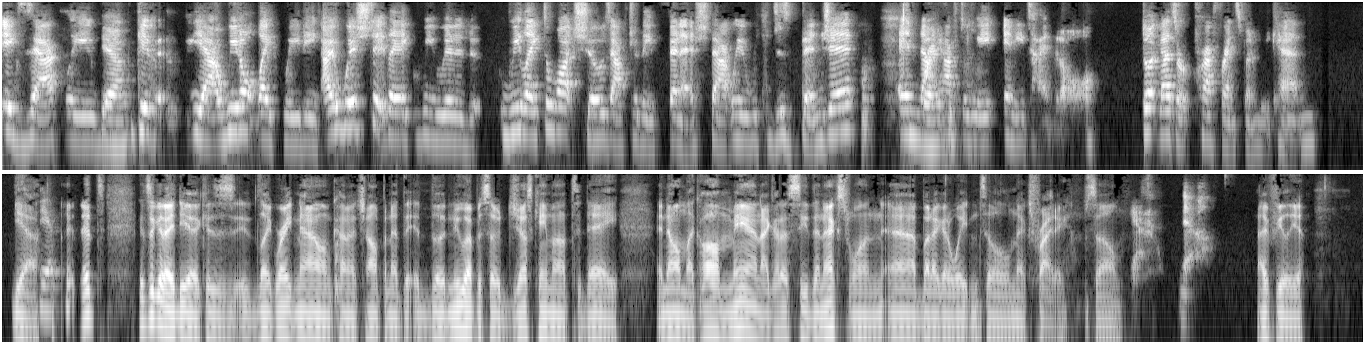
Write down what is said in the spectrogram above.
Exactly. yeah. Give it. Yeah, we don't like waiting. I wish that like we would we like to watch shows after they finish. That way we can just binge it and not Right. have to wait any time at all. Th- That's our preference when we can. Yeah, Yep. It's it's a good idea because like right now I'm kind of chomping at the the new episode just came out today, and now I'm like, oh man, I gotta see the next one, uh, but I gotta wait until next Friday. So Yeah. No. I feel you.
